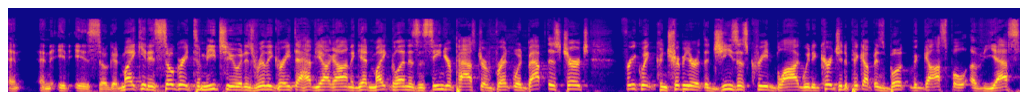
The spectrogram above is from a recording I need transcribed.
and and it is so good. Mike, it is so great to meet you. It is really great to have you on again. Mike Glenn is a senior pastor of Brentwood Baptist Church, frequent contributor at the Jesus Creed blog. We'd encourage you to pick up his book, The Gospel of Yes.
